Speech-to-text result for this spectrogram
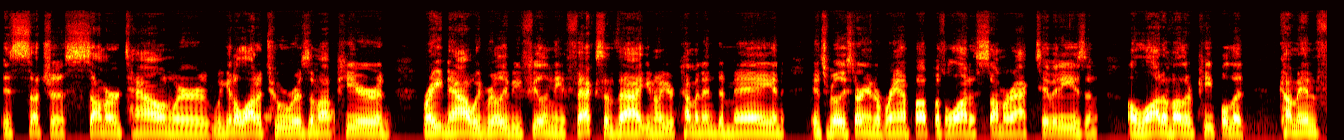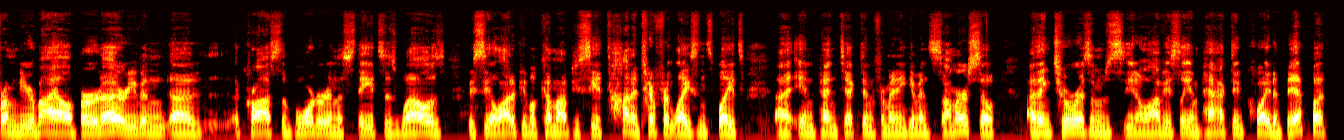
is such a summer town where we get a lot of tourism up here and right now we'd really be feeling the effects of that. You know, you're coming into May and it's really starting to ramp up with a lot of summer activities and a lot of other people that come in from nearby Alberta or even uh, across the border in the states as well. As we see a lot of people come up, you see a ton of different license plates uh, in Penticton from any given summer. So I think tourism's you know obviously impacted quite a bit, but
